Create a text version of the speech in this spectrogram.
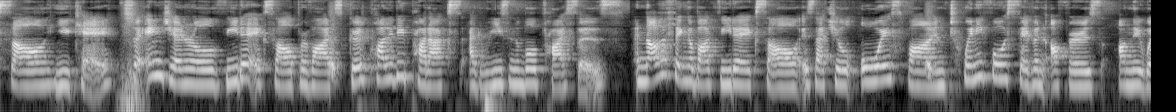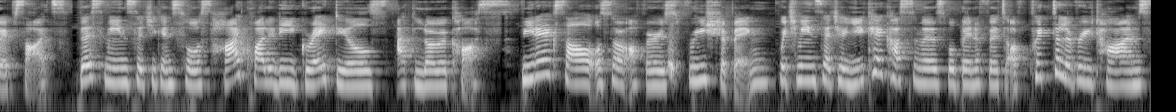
XL UK. So in general, vidaXL provides good quality products at reasonable prices. Another thing about vidaXL is that you'll always find 24-7 offers on their websites. This means that you can source high quality, great deals at lower costs. vidaXL also offers free shipping, which means that your UK customers will benefit of quick delivery times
